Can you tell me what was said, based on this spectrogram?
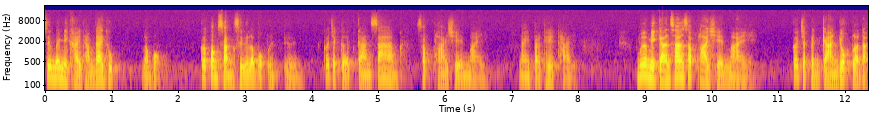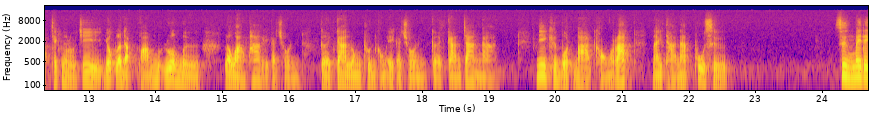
ซึ่งไม่มีใครทำได้ทุกระบบ ก็ต้องสั่งซื้อระบบอื่นๆ ก็จะเกิดการสร้าง supply chain ใหม่ในประเทศไทย เมื่อมีการสร้าง supply chain ใหม่ ก็จะเป็นการยกระดับเทคโนโลยี ยกระดับความร่วมมือระหว่างภาคเอกชน เกิดการลงทุนของเอกชน เกิดการจ้างงาน นี่คือบทบาทของรัฐในฐานะผู้ซื้อ ซึ่งไม่ได้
